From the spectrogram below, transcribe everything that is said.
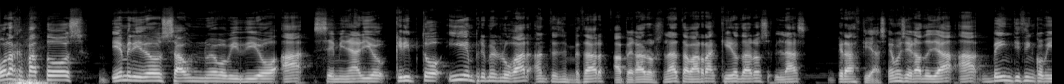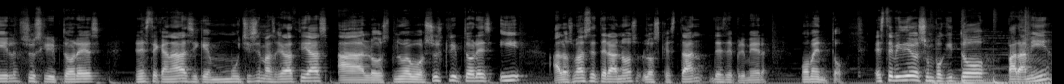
Hola jefazos, bienvenidos a un nuevo vídeo a Seminario Cripto y en primer lugar, antes de empezar a pegaros la tabarra, quiero daros las gracias. Hemos llegado ya a 25.000 suscriptores en este canal, así que muchísimas gracias a los nuevos suscriptores y a los más veteranos, los que están desde primer momento. Este vídeo es un poquito para mí,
